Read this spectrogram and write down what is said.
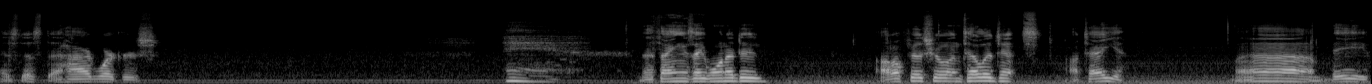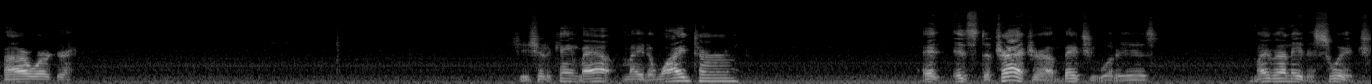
It's just the hired workers. the things they want to do. Artificial intelligence, I'll tell you. Ah, B, fire worker. She should have came out, made a wide turn. It, it's the tractor, I bet you what it is. Maybe I need to switch.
